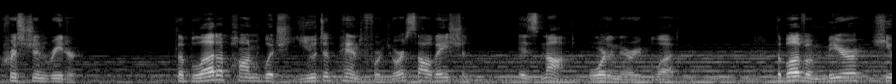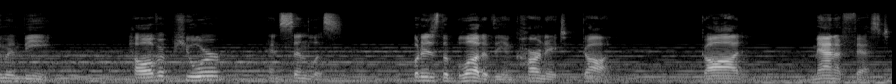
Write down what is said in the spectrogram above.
Christian reader, the blood upon which you depend for your salvation is not ordinary blood. The blood of a mere human being, however pure and sinless, but it is the blood of the incarnate God, God manifest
